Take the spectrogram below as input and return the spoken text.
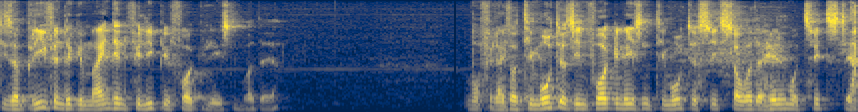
dieser Brief in der Gemeinde in Philippi vorgelesen wurde wo vielleicht hat Timotheus ihn vorgelesen, Timotheus sitzt, aber der Helmut sitzt, ja.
